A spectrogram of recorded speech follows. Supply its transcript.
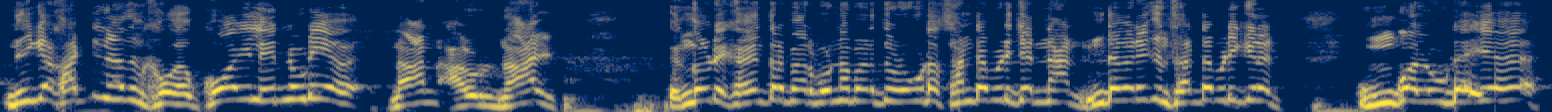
நீங்க கட்டினது கோ- கோயில் என்னுடைய. நான் ஒரு நாள் எங்களுடைய கஜேந்திரகுமார் பொன்னம்பலத்தோட கூட சண்டை பிடிச்சேன். நான் இந்த வரைக்கும் சண்டை பிடிக்கிறேன். உங்களுடைய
